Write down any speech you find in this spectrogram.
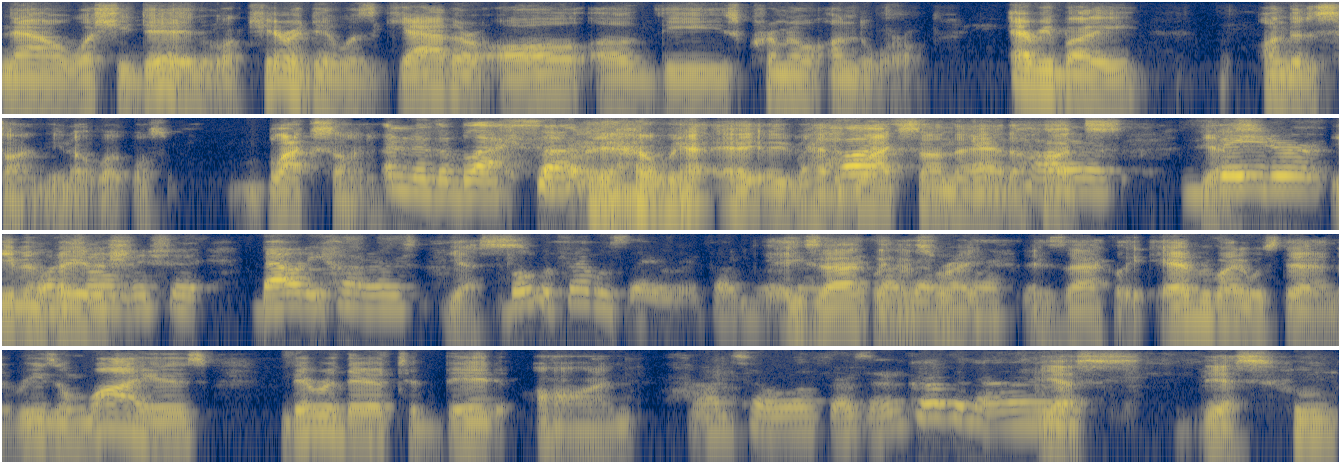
Now, what she did, what Qi'ra did was gather all of these criminal underworld, everybody under the sun, you know, what was Black Sun. under the black sun. Yeah, we had, eh, we had the Black Sun that had the Hutts. Yes, Vader, even Vader. mission, bounty hunters. Yes, Boba Fett was there. If I remember- exactly. That's right. correctly. Exactly. Everybody was there. And the reason why is they were there to bid on. Han Solo, President Carbonite. Yes, yes. Who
